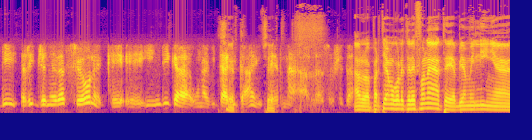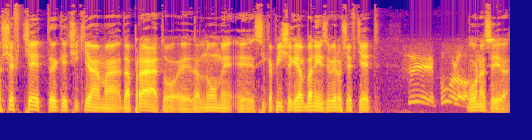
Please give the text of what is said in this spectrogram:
di rigenerazione che eh, indica una vitalità certo, interna certo. alla società. Allora, partiamo con le telefonate, abbiamo in linea Chef Chet che ci chiama da Prato, eh, dal nome eh, si capisce che è albanese, vero Chef Chet? Sì, puro. Buonasera.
